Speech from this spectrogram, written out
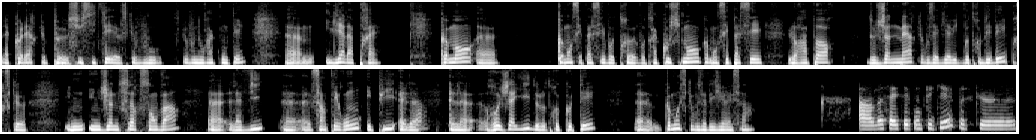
la colère que peut susciter ce que vous, ce que vous nous racontez. il y a l'après. Comment euh, comment s'est passé votre votre accouchement? Comment s'est passé le rapport de jeune mère que vous aviez avec votre bébé? Parce que une, jeune sœur s'en va, euh, la vie euh, s'interrompt et puis elle elle rejaillit de l'autre côté. Comment est-ce que vous avez géré ça? Ah, bah, ça a été compliqué parce que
